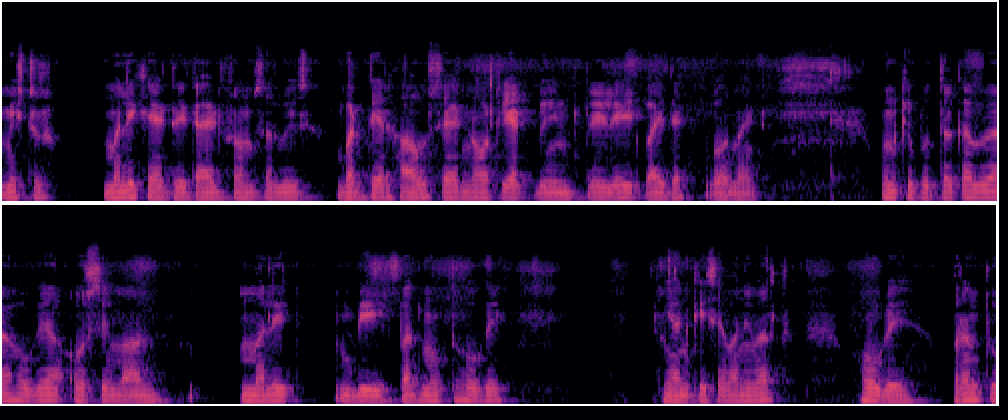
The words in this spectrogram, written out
mister Malik had retired from service but their house had not yet been released by the government उनके पुत्र का विवाह हो गया और श्रीमान मलिक भी पदमुक्त हो गए, यानी कि सेवानिवृत्त हो गए। परंतु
